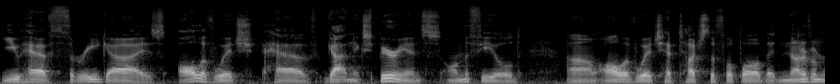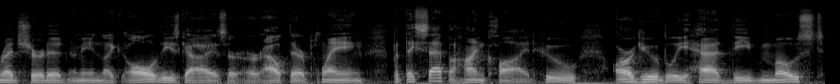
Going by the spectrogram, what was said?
you have three guys, all of which have gotten experience on the field, um, all of which have touched the football, that none of them redshirted. I mean, like all of these guys are, are out there playing, but they sat behind Clyde, who arguably had the most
